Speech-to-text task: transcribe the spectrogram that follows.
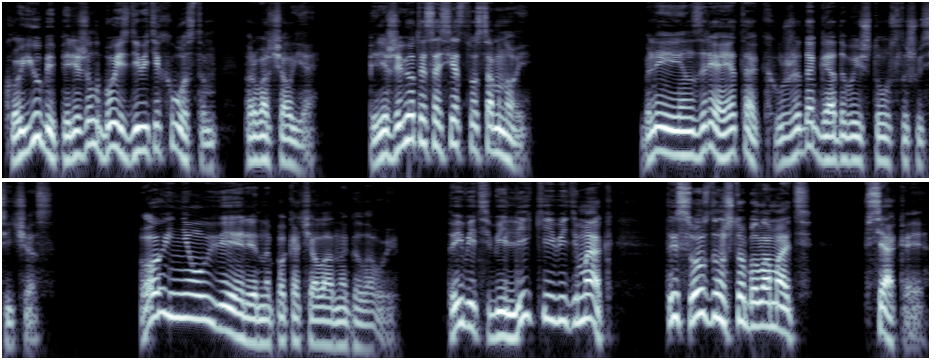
«Коюби пережил бой с девятихвостом», — проворчал я. «Переживет и соседство со мной». Блин, зря я так, уже догадываюсь, что услышу сейчас. «Ой, неуверенно», — покачала она головой. «Ты ведь великий ведьмак. Ты создан, чтобы ломать всякое».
